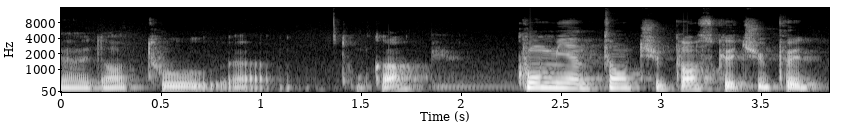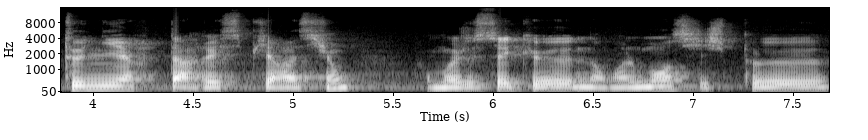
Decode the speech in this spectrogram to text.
euh, dans tout euh, ton corps. Combien de temps tu penses que tu peux tenir ta respiration? Moi, je sais que normalement, si je peux,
